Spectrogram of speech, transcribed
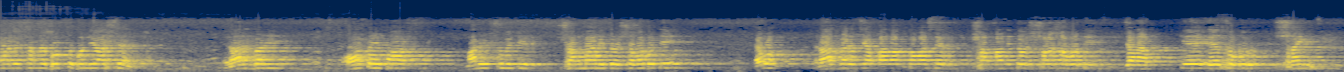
আমাদের সামনে বক্তব্য নিয়ে আসছেন অটো পার্ক মালিক সমিতির সম্মানিত সভাপতি এবং রাজবাড়ী চেম্বার অফ কমার্সের সম্মানিত সহসভাপতি জনাব কে এ সবুর শাইন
